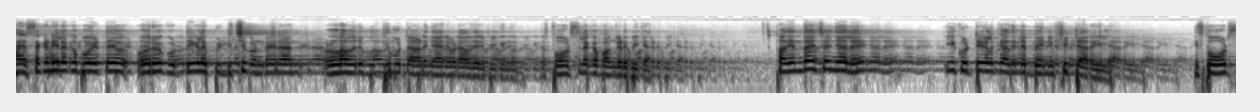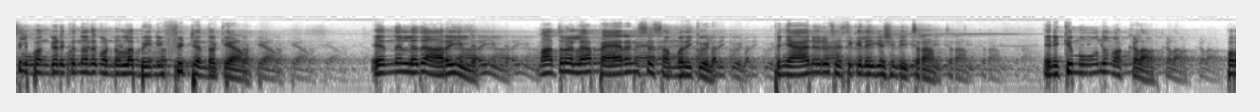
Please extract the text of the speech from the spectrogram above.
ഹയർ സെക്കൻഡറിയിലൊക്കെ പോയിട്ട് ഓരോ കുട്ടികളെ പിടിച്ചു കൊണ്ടുവരാൻ ഉള്ള ഒരു ബുദ്ധിമുട്ടാണ് ഞാനിവിടെ അവതരിപ്പിക്കുന്നത്. സ്പോർട്സിലൊക്കെ പങ്കെടുപ്പിക്കാൻ. അപ്പൊ അതെന്താ വെച്ച് കഴിഞ്ഞാൽ ഈ കുട്ടികൾക്ക് അതിന്റെ ബെനിഫിറ്റ് അറിയില്ല. ഈ സ്പോർട്സിൽ പങ്കെടുക്കുന്നത് കൊണ്ടുള്ള ബെനിഫിറ്റ് എന്തൊക്കെയാണ്? എന്നുള്ളത് അറിയില്ല. മാത്രമല്ല പേരൻസ് സമ്മതിക്കൂല. ഇപ്പൊ ഞാനൊരു ഫിസിക്കൽ എഡ്യൂക്കേഷൻ ടീച്ചറാണ് എനിക്ക് മൂന്ന് മക്കളാണ്. അപ്പൊ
